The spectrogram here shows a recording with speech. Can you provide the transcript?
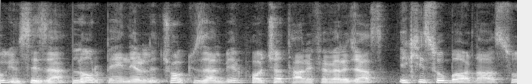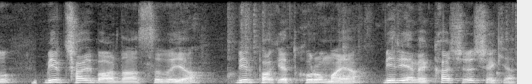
Bugün size lor peynirli çok güzel bir poğaça tarifi vereceğiz. 2 su bardağı su, 1 çay bardağı sıvı yağ, 1 paket kuru maya, 1 yemek kaşığı şeker.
